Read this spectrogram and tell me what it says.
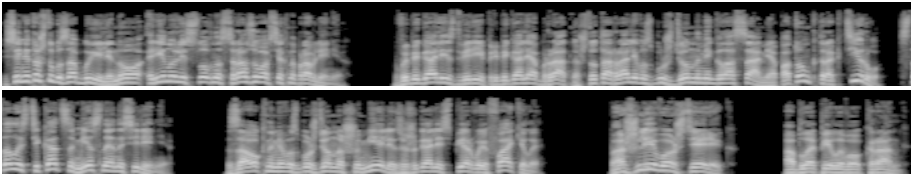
все не то чтобы забыли, но ринулись словно сразу во всех направлениях. Выбегали из дверей, прибегали обратно, что-то орали возбужденными голосами, а потом к трактиру стало стекаться местное население. За окнами возбужденно шумели, зажигались первые факелы. «Пошли, вождь Эрик!» — облапил его Кранк.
